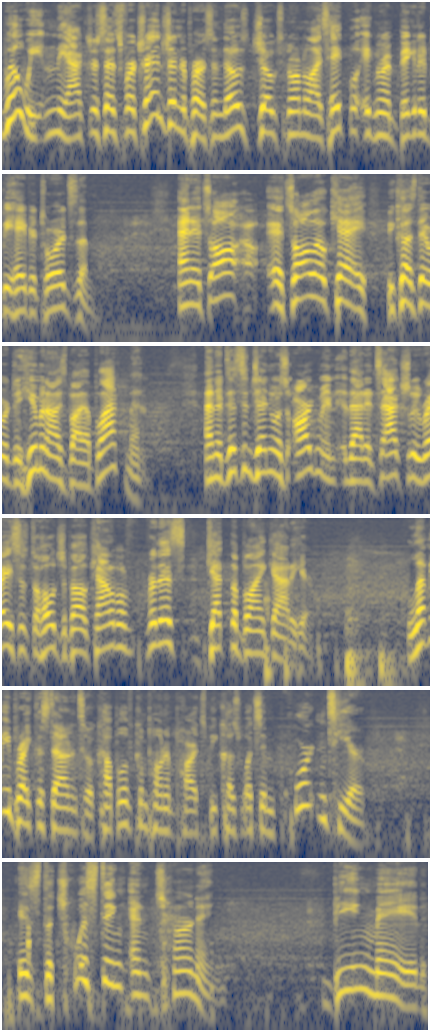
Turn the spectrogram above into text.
Wil Wheaton, the actor, says for a transgender person, those jokes normalize hateful, ignorant, bigoted behavior towards them. And it's all, it's all okay because they were dehumanized by a black man. And the disingenuous argument that it's actually racist to hold Chappelle accountable for this, get the blank out of here. Let me break this down into a couple of component parts because what's important here is the twisting and turning being made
